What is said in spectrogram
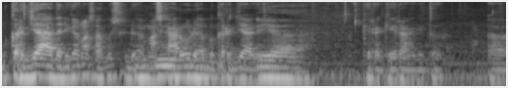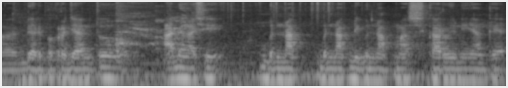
bekerja tadi kan Mas Agus sudah Mas Karo udah bekerja gitu. iya. Kira-kira gitu. Eh, dari pekerjaan itu ada nggak sih benak benak di benak Mas Karu ini yang kayak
